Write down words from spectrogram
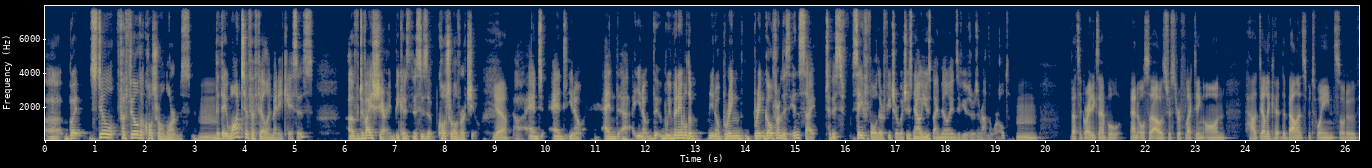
uh, but still fulfill the cultural norms Mm. that they want to fulfill in many cases of device sharing because this is a cultural virtue Yeah. uh, and and you know and uh, you know th- we've been able to you know bring bring go from this insight to this safe folder feature which is now used by millions of users around the world Mm. That's a great example. And also, I was just reflecting on how delicate the balance between sort of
